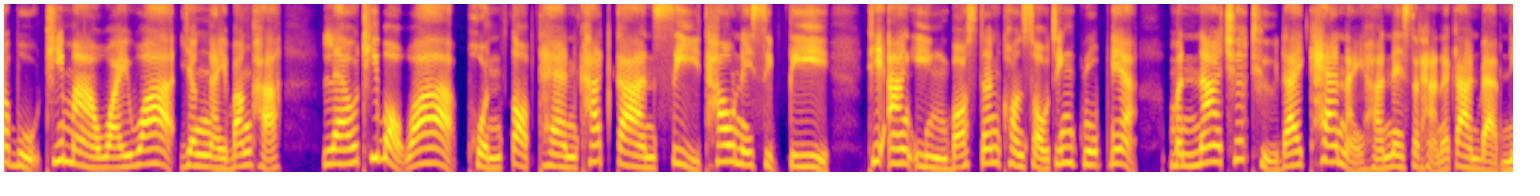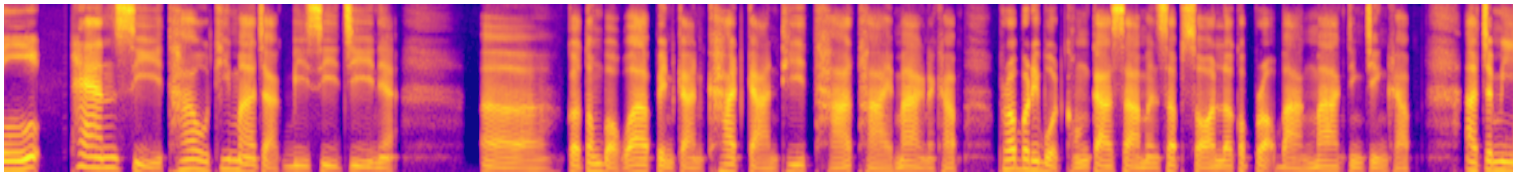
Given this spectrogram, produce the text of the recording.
ระบุที่มาไว้ว่ายังไงบ้างคะ แล้วที่บอกว่าผลตอบแทนคาดการณ์4เท่าใน 10 ปี ที่อ้างอิง Boston Consulting Group เนี่ยมันน่าเชื่อถือได้แค่ไหนคะในสถานการณ์แบบนี้ แทน 4 เท่าที่มาจาก BCG เนี่ย เอ่อก็ต้องบอกว่าเป็นการคาดการณ์ที่ท้าทายมากนะครับ เพราะบริบทของกาซามันซับซ้อนแล้วก็เปราะบางมากจริง ๆ ครับ อาจจะมี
